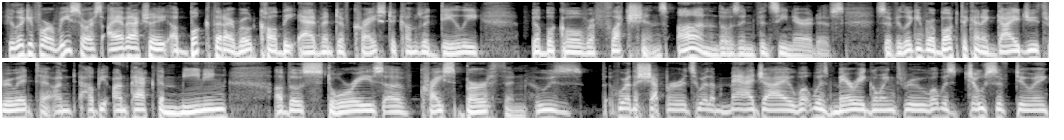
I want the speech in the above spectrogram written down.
If you're looking for a resource, I have actually a book that I wrote called The Advent of Christ. It comes with daily biblical reflections on those infancy narratives. So if you're looking for a book to kind of guide you through it, to un- help you unpack the meaning of those stories of Christ's birth and who's who are the shepherds? Who are the magi? What was Mary going through? What was Joseph doing?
